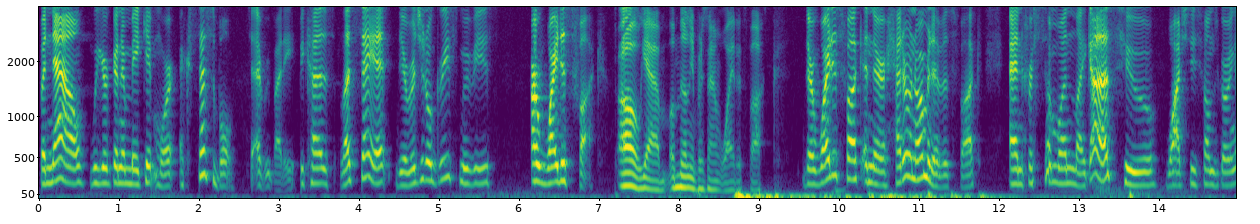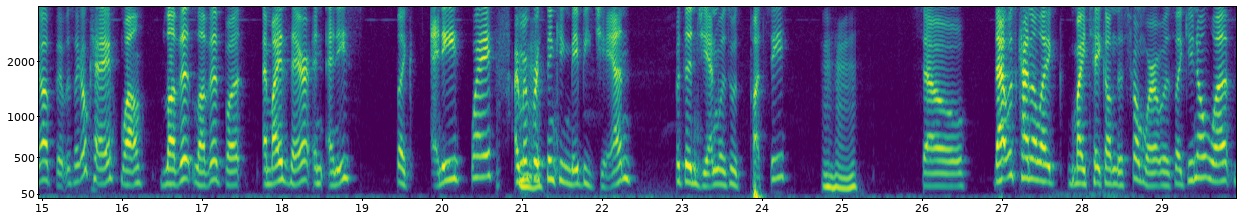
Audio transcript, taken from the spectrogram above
but now we are going to make it more accessible to everybody because let's say it, the original Grease movies are white as fuck. Oh yeah, a million percent white as fuck. They're white as fuck and they're heteronormative as fuck. And for someone like us who watched these films growing up, it was like, okay, well, love it, love it, but am I there in any like any way? I remember mm-hmm. thinking maybe Jan but then Jan was with Putzie. Mm-hmm. So that was kind of like my take on this film, where it was like, you know what?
